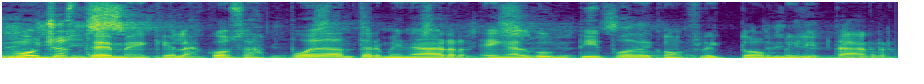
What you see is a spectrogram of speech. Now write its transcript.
Muchos temen que las cosas puedan terminar en algún tipo de conflicto militar,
